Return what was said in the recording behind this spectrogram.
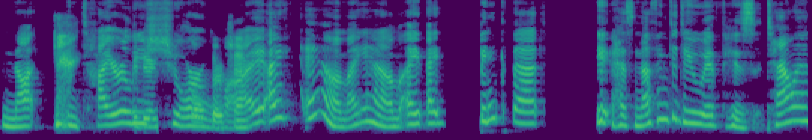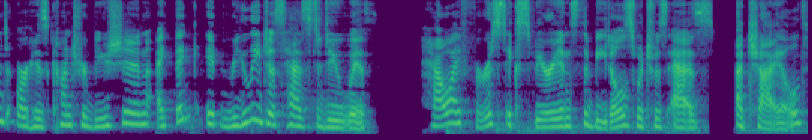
not entirely sure why. I am. I am. I, I think that it has nothing to do with his talent or his contribution. I think it really just has to do with how I first experienced the Beatles, which was as a child.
